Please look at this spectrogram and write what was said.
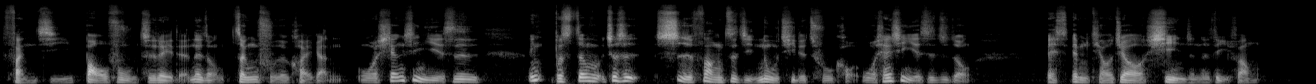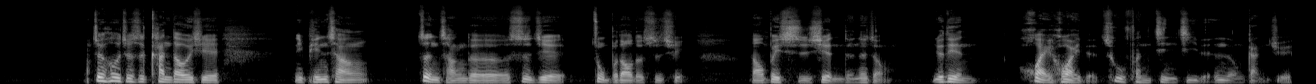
反击、报复之类的那种征服的快感，我相信也是，嗯，不是征服，就是释放自己怒气的出口。我相信也是这种 S M 调教吸引人的地方。最后就是看到一些。你平常正常的世界做不到的事情，然后被实现的那种有点坏坏的、触犯禁忌的那种感觉，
